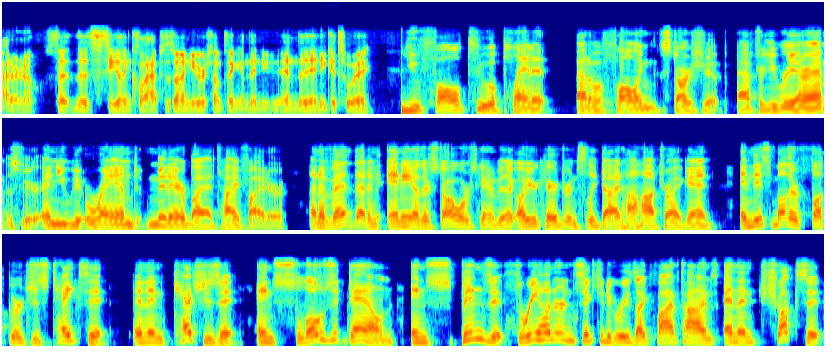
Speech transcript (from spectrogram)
I don't know so the ceiling collapses on you or something and then you and then he gets away. you fall to a planet out of a falling starship after you re-enter atmosphere and you get rammed midair by a tie fighter an event that in any other star wars game would be like oh your character instantly died haha try again and this motherfucker just takes it and then catches it and slows it down and spins it 360 degrees like five times and then chucks it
